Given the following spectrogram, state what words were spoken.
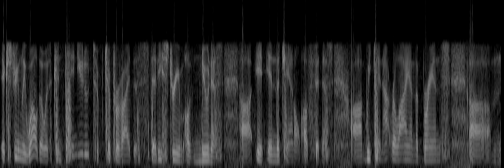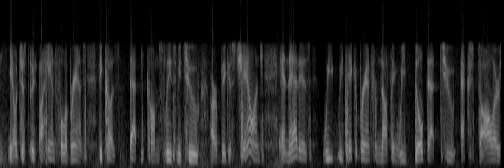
extremely well, though, is continue to to, to provide this steady stream of newness uh, in, in the channel of fitness. Um, we cannot rely on the brands, um, you know, just a, a handful of brands, because that becomes leads me to our biggest challenge, and that is we, we take a brand from nothing, we build that to X dollars,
